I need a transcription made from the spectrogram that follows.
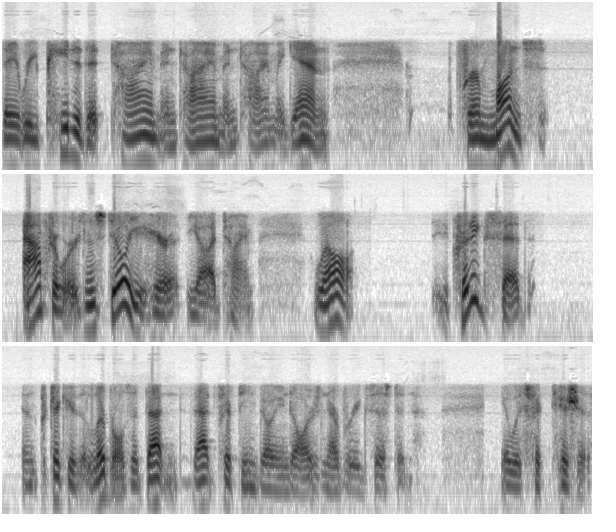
they repeated it time and time and time again for months afterwards. And still you hear it the odd time. Well, the critics said, in particular the liberals, that that, that $15 billion never existed. It was fictitious.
